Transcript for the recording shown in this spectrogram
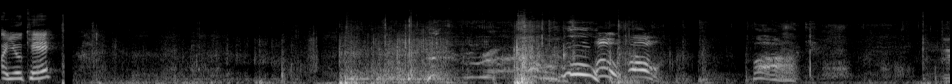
Are you okay? Oh! Oh! Fuck! You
